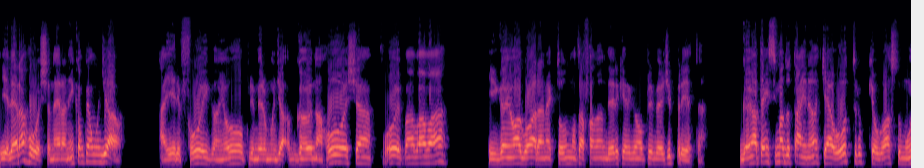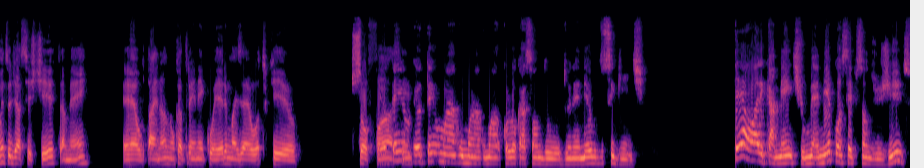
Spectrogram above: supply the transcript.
E ele era roxa, não era nem campeão mundial. Aí ele foi, ganhou o primeiro mundial, ganhou na roxa, foi, blá, blá, blá, e ganhou agora, né, que todo mundo tá falando dele, que ele ganhou o primeiro de preta. Ganhou até em cima do Tainan, que é outro que eu gosto muito de assistir também. É, o Tainan, nunca treinei com ele, mas é outro que eu sou fã. Eu tenho, assim. eu tenho uma, uma, uma colocação do, do Nenê do seguinte. Teoricamente, a minha concepção do jiu-jitsu,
